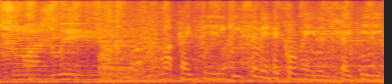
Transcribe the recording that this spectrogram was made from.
macho no ajoelho. Uma caipirinha. O que, que você me recomenda de caipirinha?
